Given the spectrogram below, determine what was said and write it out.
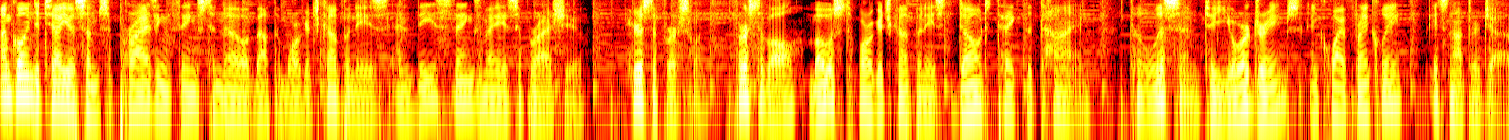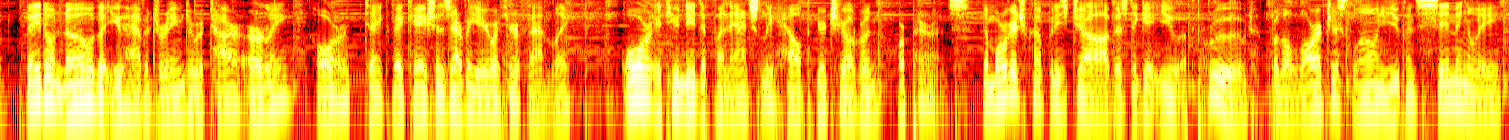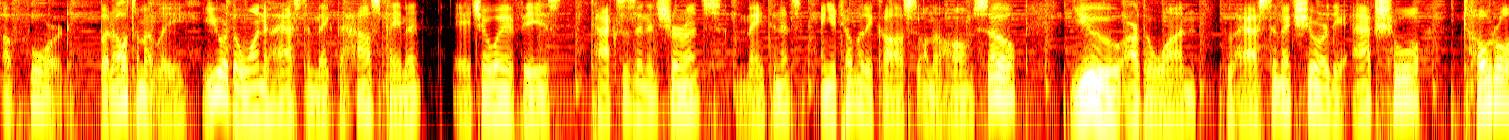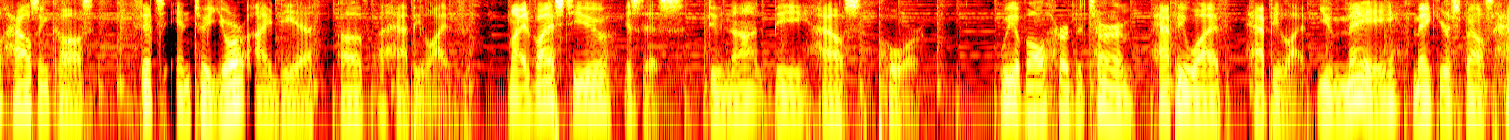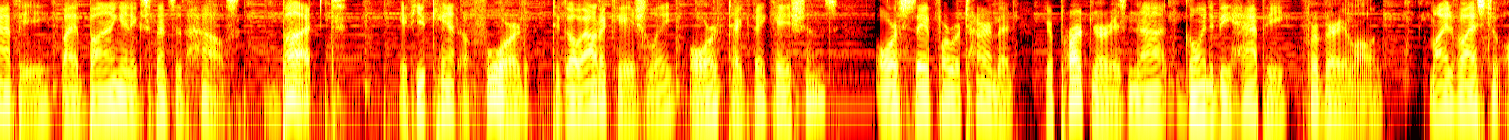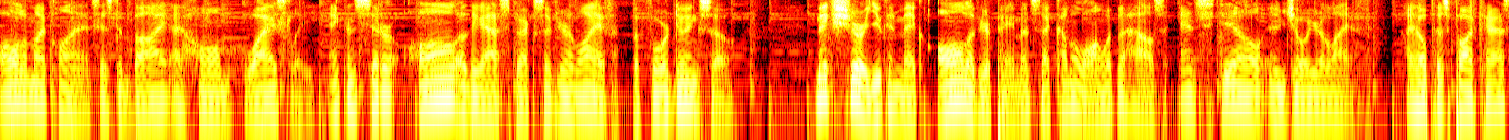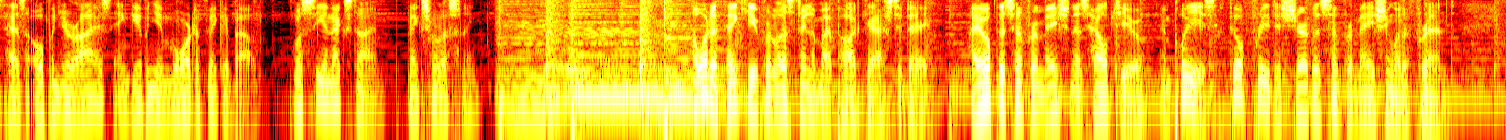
I'm going to tell you some surprising things to know about the mortgage companies, and these things may surprise you. Here's the first one. First of all, most mortgage companies don't take the time to listen to your dreams, and quite frankly, it's not their job. They don't know that you have a dream to retire early or take vacations every year with your family or if you need to financially help your children or parents. The mortgage company's job is to get you approved for the largest loan you can seemingly afford. But ultimately, you are the one who has to make the house payment, HOA fees, taxes and insurance, maintenance, and utility costs on the home. So, you are the one who has to make sure the actual total housing cost fits into your idea of a happy life. My advice to you is this do not be house poor. We have all heard the term happy wife, happy life. You may make your spouse happy by buying an expensive house, but if you can't afford to go out occasionally, or take vacations, or save for retirement, your partner is not going to be happy for very long. My advice to all of my clients is to buy a home wisely and consider all of the aspects of your life before doing so. Make sure you can make all of your payments that come along with the house and still enjoy your life. I hope this podcast has opened your eyes and given you more to think about. We'll see you next time. Thanks for listening. I want to thank you for listening to my podcast today. I hope this information has helped you, and please feel free to share this information with a friend.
